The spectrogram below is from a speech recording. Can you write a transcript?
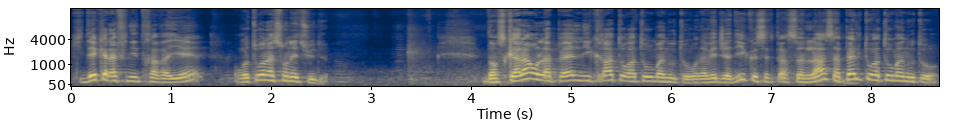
qui, dès qu'elle a fini de travailler, retourne à son étude. Dans ce cas-là, on l'appelle Nikra Torato Manuto. On avait déjà dit que cette personne-là s'appelle Torato Manuto.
